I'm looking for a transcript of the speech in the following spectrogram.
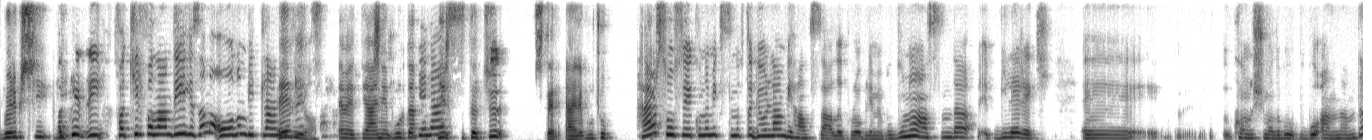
Böyle bir şey fakir değil, fakir falan değiliz ama oğlum bitlendi Evet, diyor. evet yani İşte burada genel- bir statü işte yani bu çok Her sosyoekonomik sınıfta görülen bir halk sağlığı problemi bu. Bunu aslında e, bilerek e, konuşmalı bu bu anlamda.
